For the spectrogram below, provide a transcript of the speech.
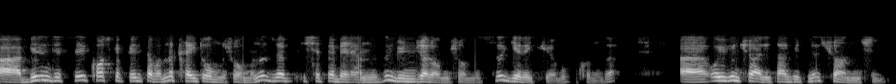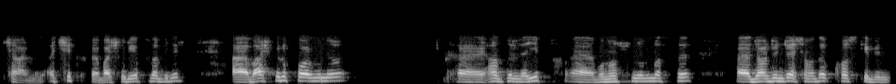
Birincisi COSGAP veri tabanına kayıt olmuş olmanız ve işletme beyanınızın güncel olmuş olması gerekiyor bu konuda. Uygun çağrıyı takip etmeniz şu an için çağrımız açık ve başvuru yapılabilir. Başvuru formunu e, hazırlayıp e, bunun sunulması, dördüncü aşamada COSGAP'in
